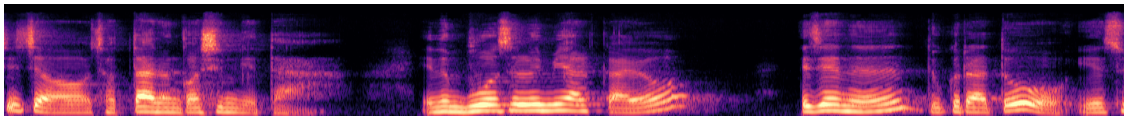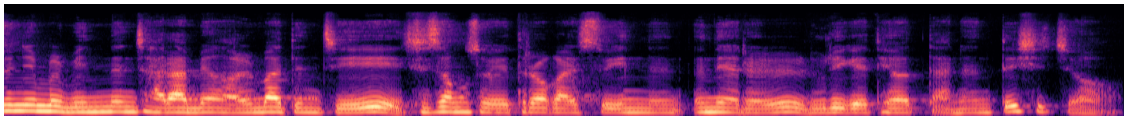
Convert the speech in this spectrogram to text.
찢어졌다는 것입니다. 이는 무엇을 의미할까요? 이제는 누구라도 예수님을 믿는 자라면 얼마든지 지성소에 들어갈 수 있는 은혜를 누리게 되었다는 뜻이죠.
